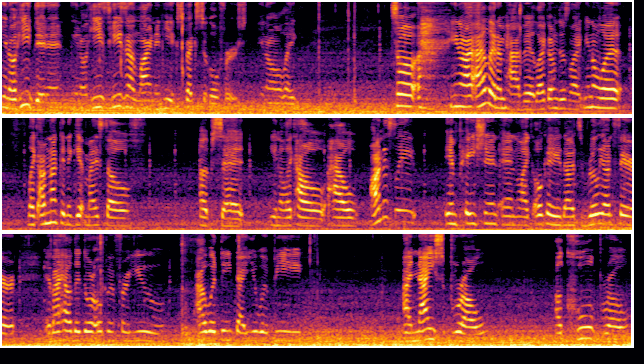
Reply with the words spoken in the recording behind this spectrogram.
you know, he didn't. You know, he's he's in line and he expects to go first, you know, like so you know, I, I let him have it. Like I'm just like, you know what? Like I'm not gonna get myself upset you know like how how honestly impatient and like okay that's really unfair if i held the door open for you i would think that you would be a nice bro a cool bro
